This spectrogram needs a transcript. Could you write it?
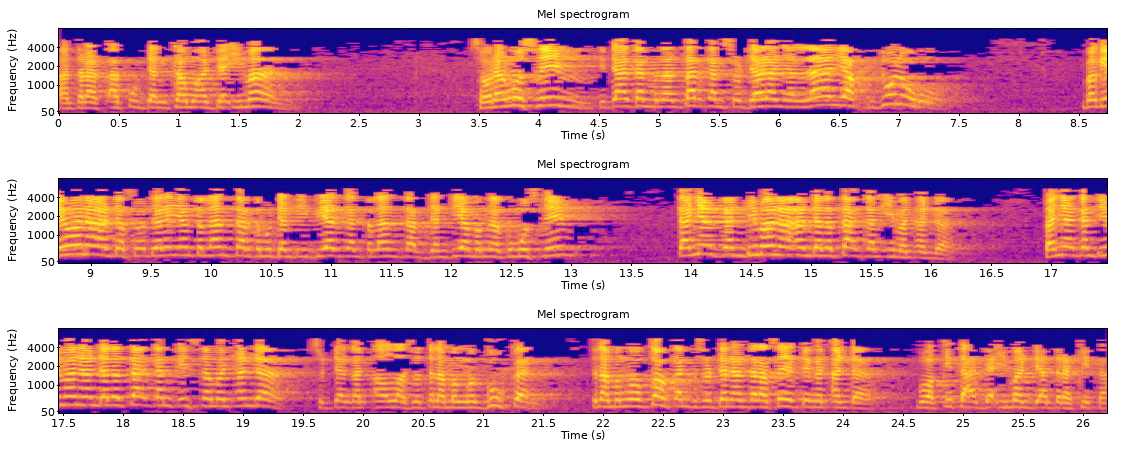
antara aku dan kamu ada iman. Seorang muslim tidak akan melantarkan saudaranya la yakhduluhu. Bagaimana ada saudara yang terlantar kemudian dibiarkan terlantar dan dia mengaku muslim? Tanyakan di mana Anda letakkan iman Anda. Tanyakan di mana Anda letakkan keislaman Anda. Sedangkan Allah telah mengeguhkan, telah mengokohkan persaudaraan antara saya dengan Anda. Bahwa kita ada iman di antara kita.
